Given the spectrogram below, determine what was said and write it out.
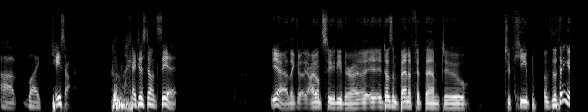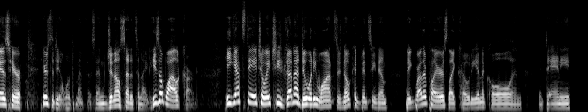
uh, like Kaysar. like I just don't see it. Yeah, like I don't see it either. Uh, It, it doesn't benefit them to to keep. The thing is here. Here's the deal with Memphis, and Janelle said it tonight. He's a wild card. He gets the HOH. He's gonna do what he wants. There's no convincing him. Big brother players like Cody and Nicole and and Danny,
